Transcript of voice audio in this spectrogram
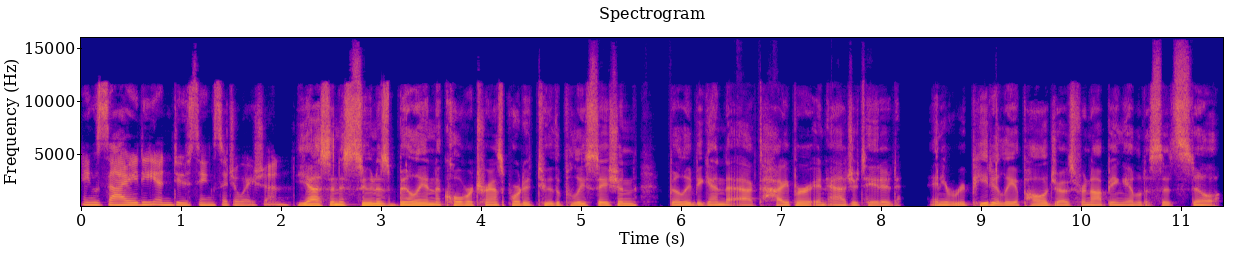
anxiety inducing situation. Yes. And as soon as Billy and Nicole were transported to the police station, Billy began to act hyper and agitated, and he repeatedly apologized for not being able to sit still.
